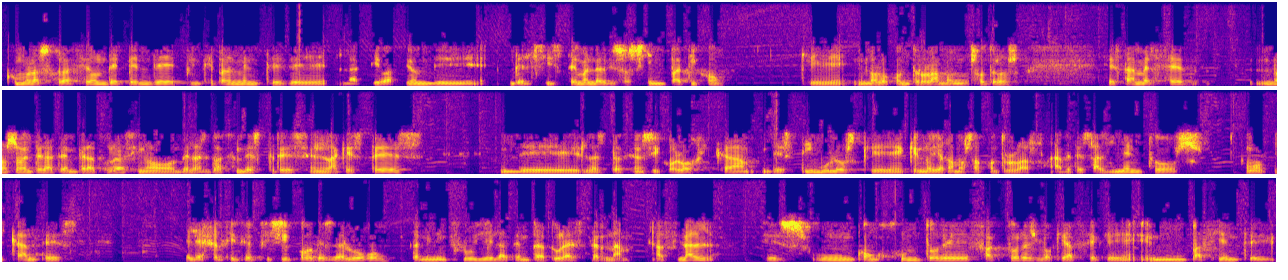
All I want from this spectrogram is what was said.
Como la sudoración depende principalmente de la activación del sistema nervioso simpático, que no lo controlamos nosotros, está a merced no solamente de la temperatura, sino de la situación de estrés en la que estés, de la situación psicológica, de estímulos que no llegamos a controlar. A veces alimentos como picantes, el ejercicio físico, desde luego, también influye y la temperatura externa. Al final es un conjunto de factores lo que hace que en un paciente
